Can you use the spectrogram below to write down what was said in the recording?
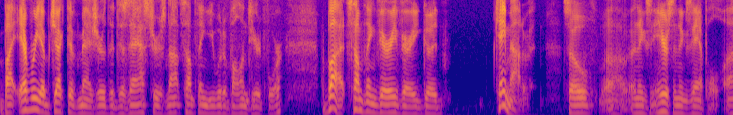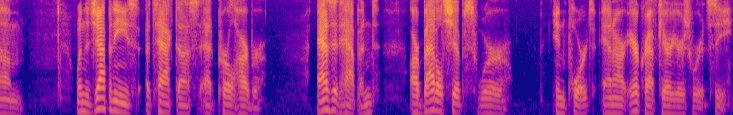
by every objective measure, the disaster is not something you would have volunteered for, but something very, very good came out of it. So uh, an ex- here's an example. Um, when the Japanese attacked us at Pearl Harbor, as it happened, our battleships were in port and our aircraft carriers were at sea.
